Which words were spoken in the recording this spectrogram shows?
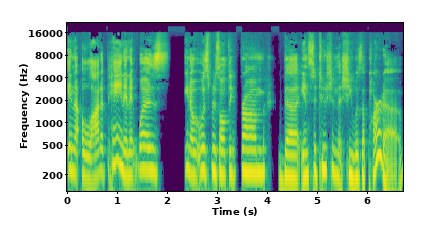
in a lot of pain, and it was, you know, it was resulting from the institution that she was a part of.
